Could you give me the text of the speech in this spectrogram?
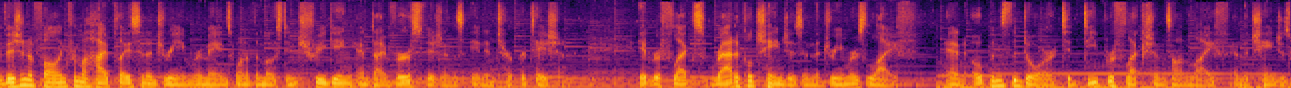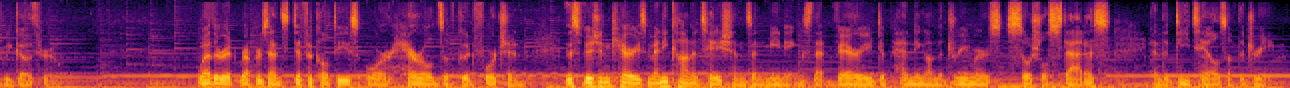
vision of falling from a high place in a dream remains one of the most intriguing and diverse visions in interpretation. It reflects radical changes in the dreamer's life and opens the door to deep reflections on life and the changes we go through. Whether it represents difficulties or heralds of good fortune, this vision carries many connotations and meanings that vary depending on the dreamer's social status and the details of the dream.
